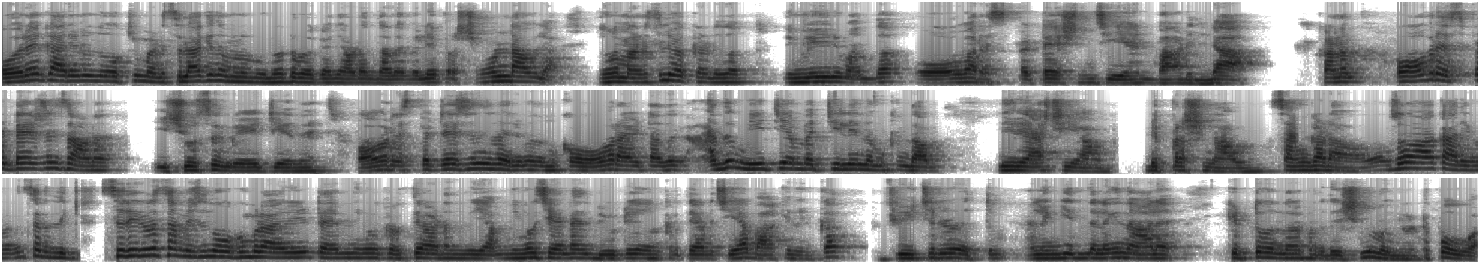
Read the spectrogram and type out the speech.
ഓരോ കാര്യങ്ങൾ നോക്കി മനസ്സിലാക്കി നമ്മൾ മുന്നോട്ട് പോയി കഴിഞ്ഞാൽ അവിടെ എന്താണ്? വലിയ പ്രശ്നം ഉണ്ടാവില്ല. നിങ്ങൾ മനസ്സിൽ വെക്കേണ്ടത് നിങ്ങൾ ഈ ഒരു മന്ത് ഓവർ എക്സ്പെക്ടേഷൻ ചെയ്യാൻ പാടില്ല. കാരണം ഓവർ എക്സ്പെക്ടേഷൻസ് ആണ്. ഇഷ്യൂസ് ക്രിയേറ്റ് ചെയ്യുന്നത് ഓവർ എക്സ്പെക്ടേഷൻസ് വരുമ്പോൾ നമുക്ക് ഓവറായിട്ട് അത് അത് മീറ്റ് ചെയ്യാൻ പറ്റിയില്ലെങ്കിൽ നമുക്ക് എന്താവും നിരാശയാവും ഡിപ്രഷൻ ആവും സങ്കടമാവും സോ ആ കാര്യങ്ങളൊക്കെ ശ്രദ്ധിക്കും സ്ത്രീകളെ സംബന്ധിച്ച് നോക്കുമ്പോൾ ആ ഒരു ടൈം നിങ്ങൾ കൃത്യമായിട്ട് എന്ത് ചെയ്യാം? നിങ്ങൾ ചെയ്യേണ്ട ഡ്യൂട്ടി നിങ്ങൾ കൃത്യമായിട്ട് ചെയ്യുക. ബാക്കി നിങ്ങൾക്ക് ഫ്യൂച്ചറിൽ എത്തും. അല്ലെങ്കിൽ ഇന്നല്ലെങ്കിൽ നാളെ കിട്ടുമെന്ന പ്രതീക്ഷയിൽ മുന്നോട്ട് പോവുക.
